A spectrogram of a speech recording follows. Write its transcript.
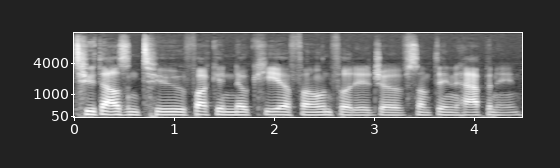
2002 fucking Nokia phone footage of something happening.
